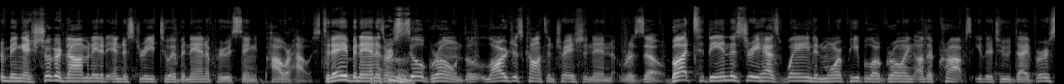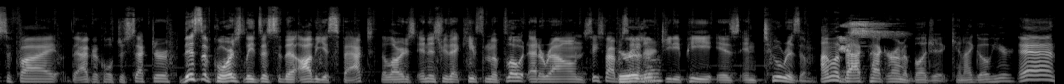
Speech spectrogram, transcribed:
From being a sugar dominated industry to a banana producing powerhouse. Today, bananas are still grown, the largest concentration in Roseau. But the industry has waned and more people are growing other crops either to diversify the agriculture sector. This, of course, leads us to the obvious fact the largest industry that keeps them afloat at around 65% of their GDP is in tourism. I'm a backpacker on a budget. Can I go here? Eh,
